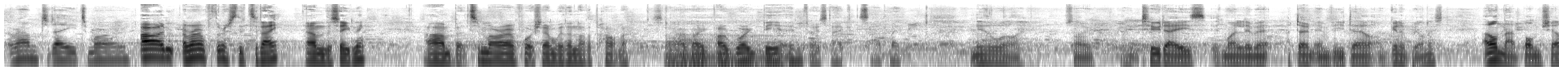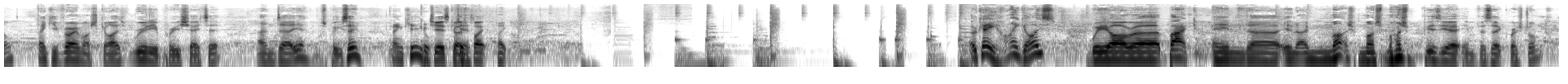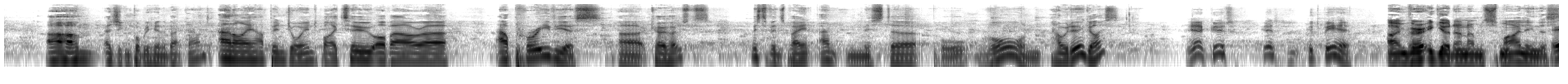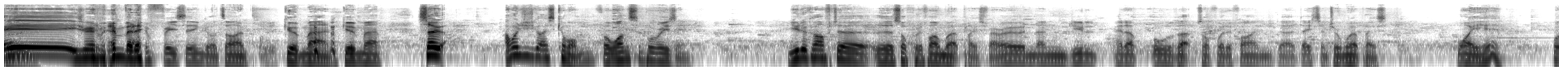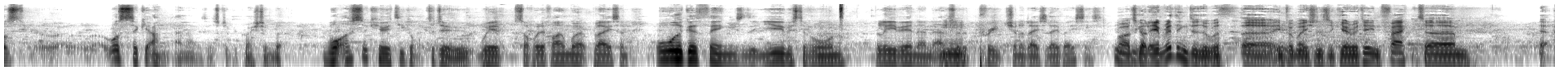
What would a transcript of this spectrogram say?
around today, tomorrow? I'm around for the rest of today and this evening, um, but tomorrow, unfortunately, I'm with another partner, so I, won't, I won't be at InfoSec, sadly. Neither will I. So I think two days is my limit. I don't envy you, Dale. I'm going to be honest. And on that bombshell, thank you very much, guys. Really appreciate it. And uh, yeah, we'll speak soon. Thank you. Cheers, guys. Cheers. Bye. Bye. Okay, hi guys. We are uh, back in uh, in a much much much busier Infosec restaurant, um, as you can probably hear in the background, and I have been joined by two of our uh, our previous uh, co-hosts, Mr. Vince Payne and Mr. Paul Vaughan. How are we doing, guys? Yeah, good, good, good to be here. I'm very good, and I'm smiling this time. Hey, he's remembered every single time. Good man, good man. So, I want you guys to come on for one simple reason. You look after the software defined workplace, for Arrow, and, and you head up all of that software defined uh, data center and workplace. Why are you here? What's what's the? I know it's a stupid question, but what has security got to do with software-defined workplace and all the good things that you, Mr. Vaughan, believe in and, and sort Mhm. of preach on a day-to-day basis? Well, it's got everything to do with uh, information security. In fact, um, uh,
